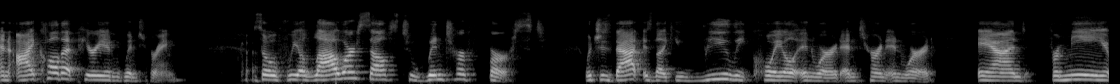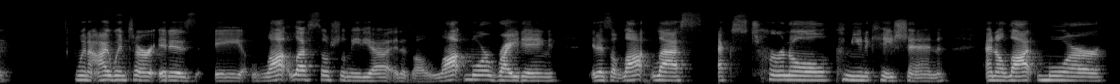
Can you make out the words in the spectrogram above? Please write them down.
And I call that period wintering. Okay. So if we allow ourselves to winter first, which is that is like you really coil inward and turn inward. And for me, when I winter, it is a lot less social media. It is a lot more writing. It is a lot less external communication and a lot more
